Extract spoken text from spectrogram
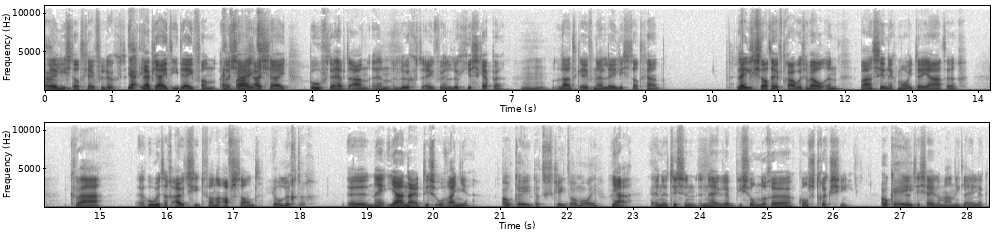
ehm, Lelystad geeft lucht. ja, ik- Heb jij het idee van Het als jij, als jij behoefte hebt aan een lucht, even een luchtje scheppen. mhm. Laat ik even naar Lelystad gaan. Lelystad heeft trouwens wel een waanzinnig mooi theater. Qua eh, hoe het eruit ziet van een afstand. Heel luchtig. Eh, nee, ja, nou, het is oranje. Oké, dat klinkt al mooi. Ja, en het is een, een hele bijzondere constructie. Oké, Het is helemaal niet lelijk.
